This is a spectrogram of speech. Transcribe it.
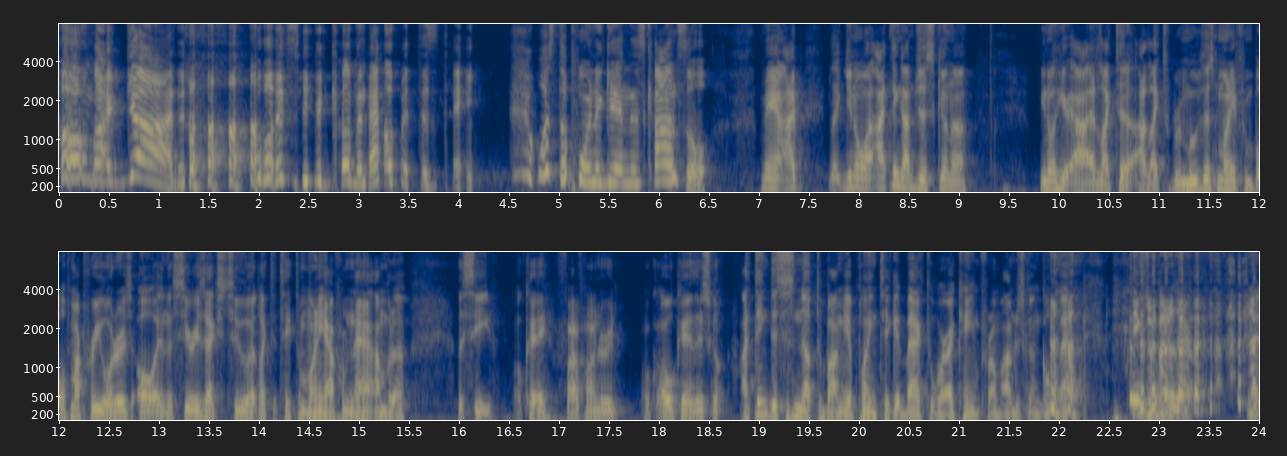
Oh my god, what's even coming out with this thing? What's the point of getting this console? Man, I like you know what? I think I'm just gonna you know here I'd like to I'd like to remove this money from both my pre-orders. Oh, and the Series X2, I'd like to take the money out from that. I'm gonna let's see. Okay, 500. Okay, okay this is gonna, I think this is enough to buy me a plane ticket back to where I came from. I'm just gonna go back. things are better there. like,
